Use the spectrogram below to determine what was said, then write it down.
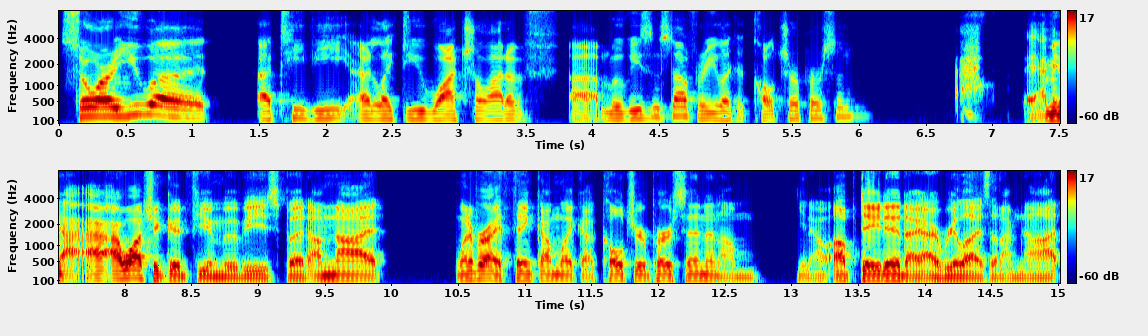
So, are you a a TV? Uh, like, do you watch a lot of uh, movies and stuff? Or are you like a culture person? I mean, I, I watch a good few movies, but I'm not. Whenever I think I'm like a culture person and I'm you know updated, I, I realize that I'm not.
